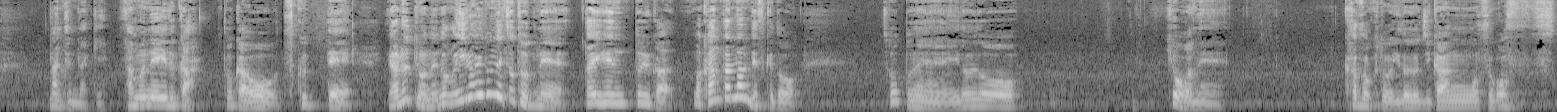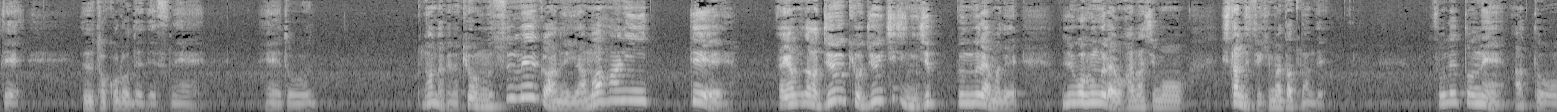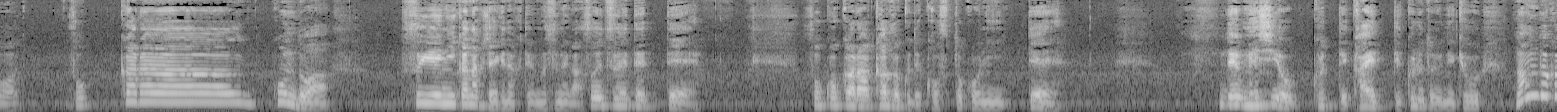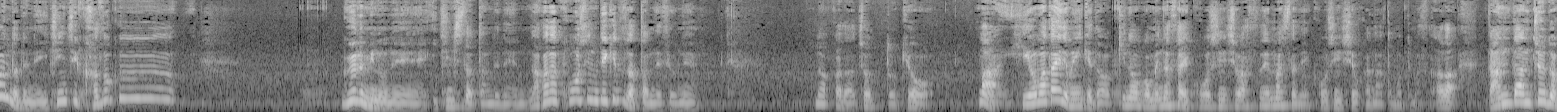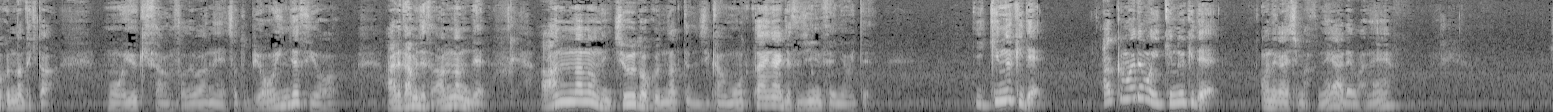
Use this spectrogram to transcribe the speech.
なんて言うんだっけ、サムネイルか、とかを作って、やるっていうのはね、なんか意外とね、ちょっとね、大変というか、まあ簡単なんですけど、ちょっとね、いろいろ、今日はね、家族といろいろ時間を過ごしているところでですね、えっ、ー、と、なんだっけな、今日娘がね、ヤマハに行って、あやなんか10今日11時20分ぐらいまで15分ぐらいお話もしたんですよ、暇だったんで。それとね、あと、そっから、今度は、水泳に行かなくちゃいけなくて、娘が。それ連れてって、そこから家族でコストコに行って、で、飯を食って帰ってくるというね、今日、なんだかんだでね、一日家族ぐるみのね、一日だったんでね、なかなか更新できずだったんですよね。だからちょっと今日、まあ、日をまたいでもいいけど、昨日ごめんなさい、更新し忘れましたで、更新しようかなと思ってます。あら、だんだん中毒になってきた。もうゆきさん、それはね、ちょっと病院ですよ。あれダメです。あんなんで、あんなのに中毒になってる時間もったいないです、人生において。息抜きで、あくまでも息抜きでお願いしますね、あれはね。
